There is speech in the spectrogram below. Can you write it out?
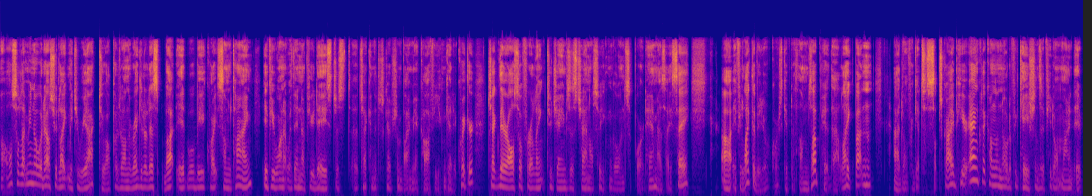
Uh, also, let me know what else you'd like me to react to. I'll put it on the regular list, but it will be quite some time. If you want it within a few days, just uh, check in the description, buy me a coffee. You can get it quicker. Check there also for a link to James's channel so you can go and support him, as I say. Uh, if you like the video, of course, give it a thumbs up, hit that like button. Uh, don't forget to subscribe here and click on the notifications if you don't mind. It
